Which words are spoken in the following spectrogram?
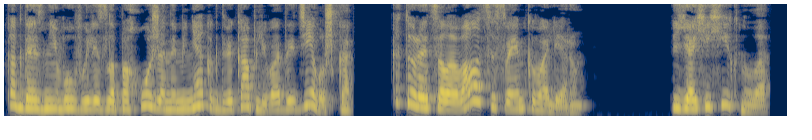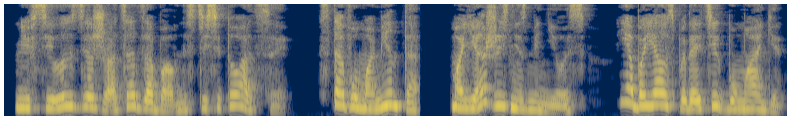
когда из него вылезла похожая на меня, как две капли воды, девушка, которая целовалась со своим кавалером. Я хихикнула, не в силах сдержаться от забавности ситуации. С того момента моя жизнь изменилась. Я боялась подойти к бумаге.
